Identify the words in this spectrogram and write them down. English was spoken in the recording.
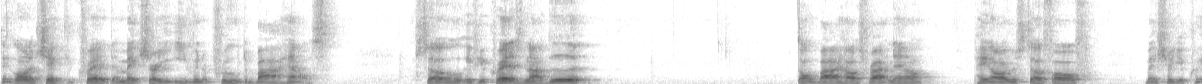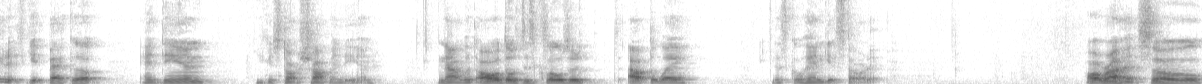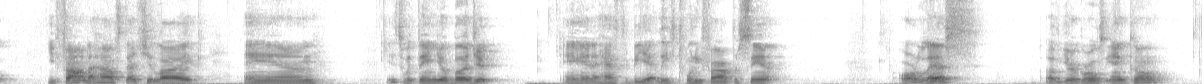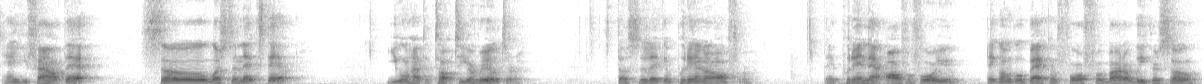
they're going to check your credit to make sure you even approved to buy a house. So if your credit's not good, don't buy a house right now. Pay all your stuff off. Make sure your credits get back up, and then you can start shopping then. Now, with all those disclosures out the way, let's go ahead and get started. All right, so you found a house that you like and it's within your budget and it has to be at least 25% or less of your gross income and you found that. So what's the next step? You're going to have to talk to your realtor so they can put in an offer. They put in that offer for you they're going to go back and forth for about a week or so.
